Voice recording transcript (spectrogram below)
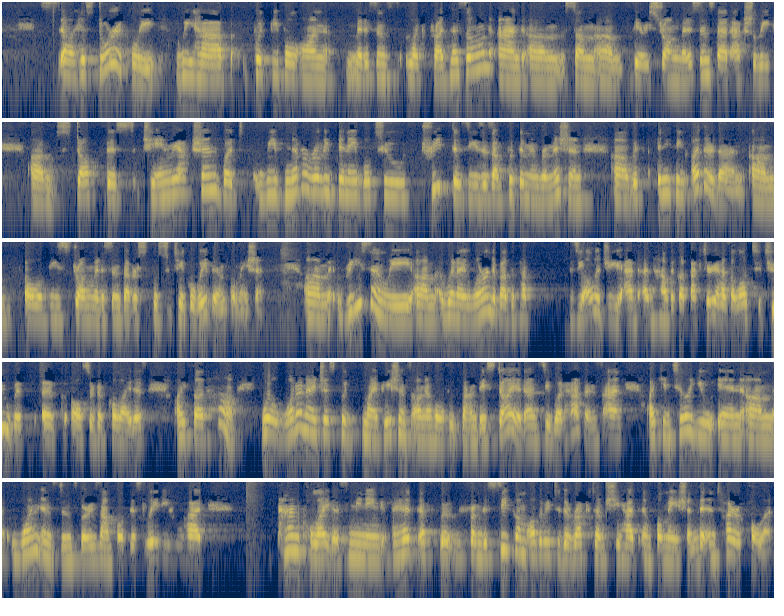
Uh, historically, we have put people on medicines like prednisone and um, some um, very strong medicines that actually um, stop this chain reaction, but we've never really been able to treat diseases and put them in remission uh, with anything other than um, all of these strong medicines that are supposed to take away the inflammation. Um, recently, um, when I learned about the physiology and, and how the gut bacteria has a lot to do with uh, ulcerative colitis, I thought, huh, well, why don't I just put my patients on a whole food plant based diet and see what happens? And I can tell you in um, one instance, for example, this lady who had pancolitis, meaning head from the cecum all the way to the rectum, she had inflammation, the entire colon.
